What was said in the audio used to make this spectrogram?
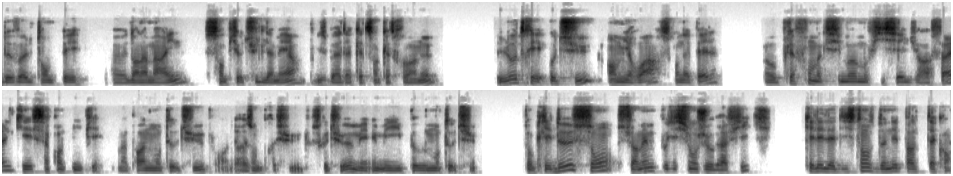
de vol temps P dans la marine, 100 pieds au-dessus de la mer, plus bas à 480 nœuds. L'autre est au-dessus, en miroir, ce qu'on appelle au plafond maximum officiel du Rafale, qui est 50 000 pieds. On n'a pas le de monter au-dessus pour des raisons de tout ce que tu veux, mais, mais il peut monter au-dessus. Donc les deux sont sur la même position géographique. Quelle est la distance donnée par le TACAN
